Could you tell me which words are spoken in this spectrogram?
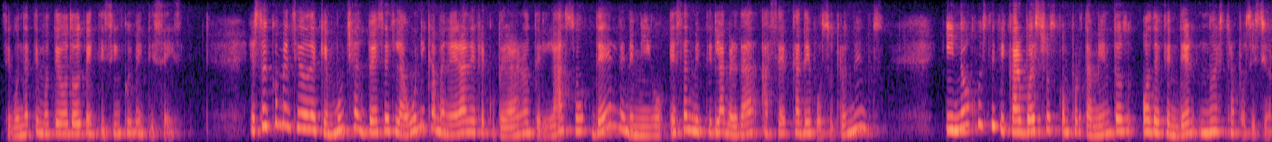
Segunda Timoteo 2, 25 y 26. Estoy convencido de que muchas veces la única manera de recuperarnos del lazo del enemigo es admitir la verdad acerca de vosotros mismos y no justificar vuestros comportamientos o defender nuestra posición.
